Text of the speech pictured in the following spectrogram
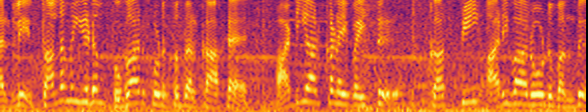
அர்லின் தலைமையிடம் புகார் கொடுத்ததற்காக அடியாட்களை வைத்து கத்தி அறிவாரோடு வந்து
